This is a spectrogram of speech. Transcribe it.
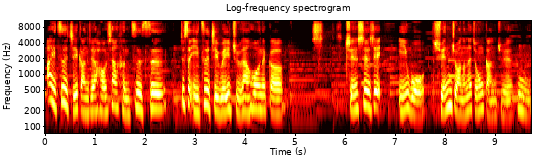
爱自己感觉好像很自私，就是以自己为主，然后那个全世界。以我旋转的那种感觉，嗯，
